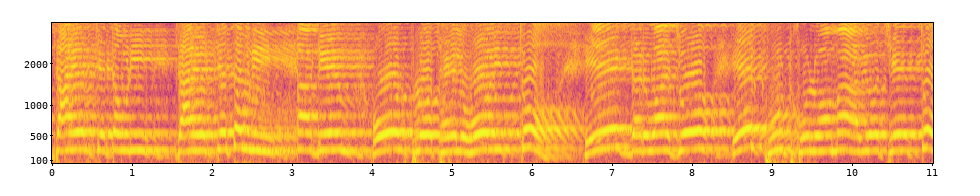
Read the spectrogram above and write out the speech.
જાહેર ચેતવણી જાહેર ચેતવણી ડેમ ઓવરફ્લો થયેલ હોય તો એક દરવાજો એક ફૂટ ખોલવામાં આવ્યો છે તો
